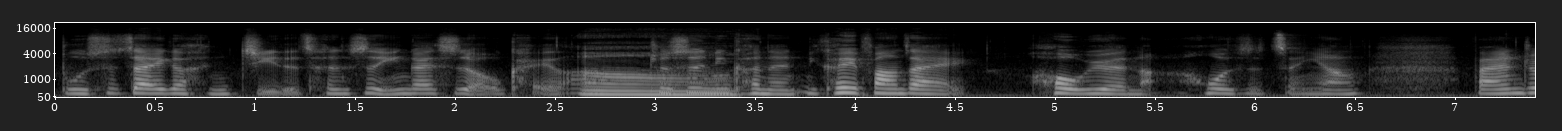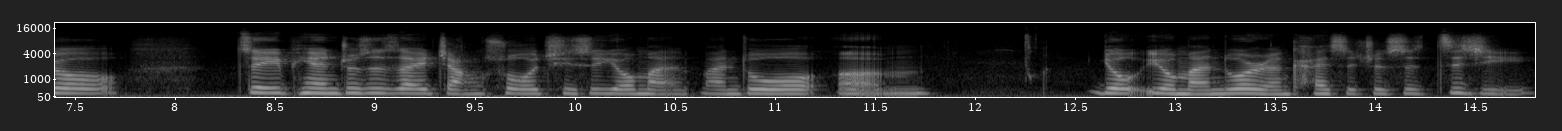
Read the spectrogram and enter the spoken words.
不是在一个很挤的城市，应该是 OK 了。嗯，就是你可能你可以放在后院啊，或者是怎样，反正就这一篇就是在讲说，其实有蛮蛮多嗯，有有蛮多人开始就是自己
